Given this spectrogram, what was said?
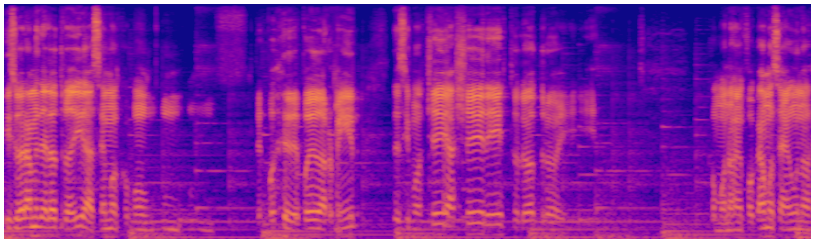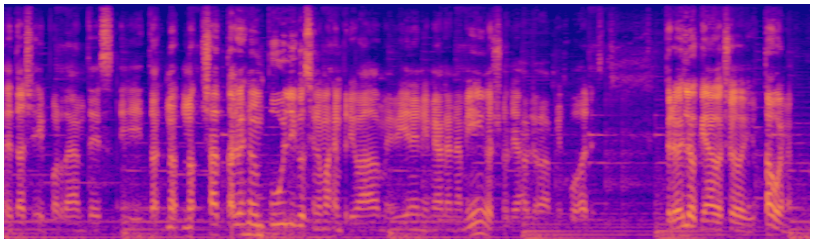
y seguramente el otro día hacemos como un, después, de, después de dormir, decimos, che, ayer esto, lo otro, y, como nos enfocamos en algunos detalles importantes, y ya tal vez no en público, sino más en privado, me vienen y me hablan a mí, o yo les hablo a mis jugadores. Pero es lo que hago yo y está bueno.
